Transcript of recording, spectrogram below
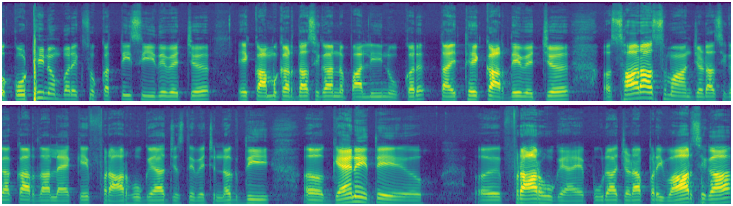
ਅ, ਕੋਠੀ ਨੰਬਰ 131 ਸੀ ਦੇ ਵਿੱਚ ਇਹ ਕੰਮ ਕਰਦਾ ਸੀਗਾ ਨੇਪਾਲੀ ਨੌਕਰ। ਤਾਂ ਇੱਥੇ ਘਰ ਦੇ ਵਿੱਚ ਅ, ਸਾਰਾ ਸਮਾਨ ਜਿਹੜਾ ਸੀਗਾ ਘਰ ਦਾ ਲੈ ਕੇ ਫਰਾਰ ਹੋ ਗਿਆ ਜਿਸ ਦੇ ਵਿੱਚ ਨਗਦੀ ਅ, ਗਹਿਣੇ ਤੇ ਅ, ਅ, ਫਰਾਰ ਹੋ ਗਿਆ ਹੈ ਪੂਰਾ ਜਿਹੜਾ ਪਰਿਵਾਰ ਸੀਗਾ।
